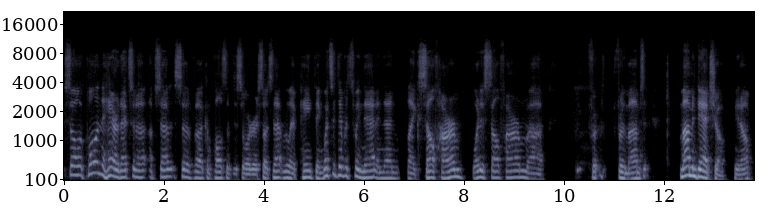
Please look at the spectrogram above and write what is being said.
so pulling the hair, that's an uh, obsessive uh, compulsive disorder. So it's not really a pain thing. What's the difference between that and then like self harm? What is self harm uh, for for the moms, mom and dad show? You know,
